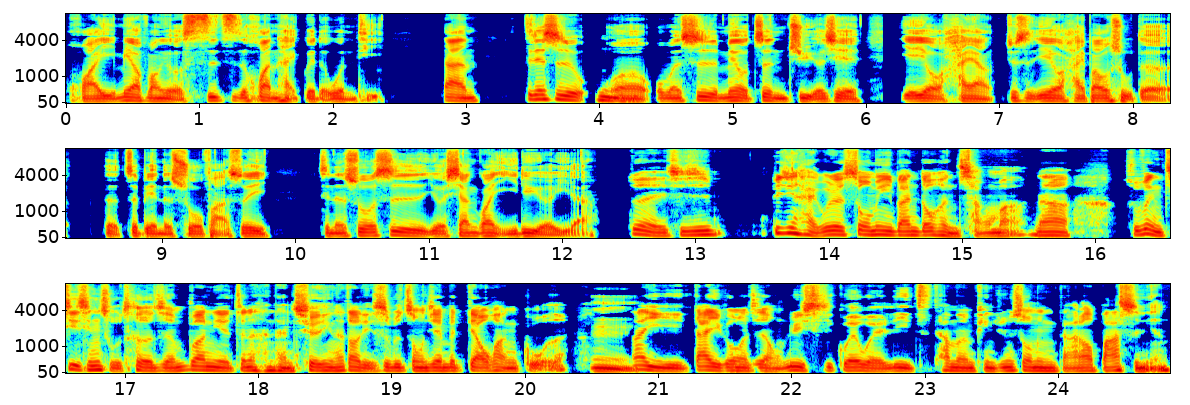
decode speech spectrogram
怀疑妙方有私自换海龟的问题，但这件事，呃，我们是没有证据，而且也有海洋，就是也有海豹署的的这边的说法，所以只能说是有相关疑虑而已啦。对，其实毕竟海龟的寿命一般都很长嘛，那除非你记清楚特征，不然你也真的很难确定它到底是不是中间被调换过了。嗯，那以大义工的这种绿蜥龟为例子，它们平均寿命达到八十年。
